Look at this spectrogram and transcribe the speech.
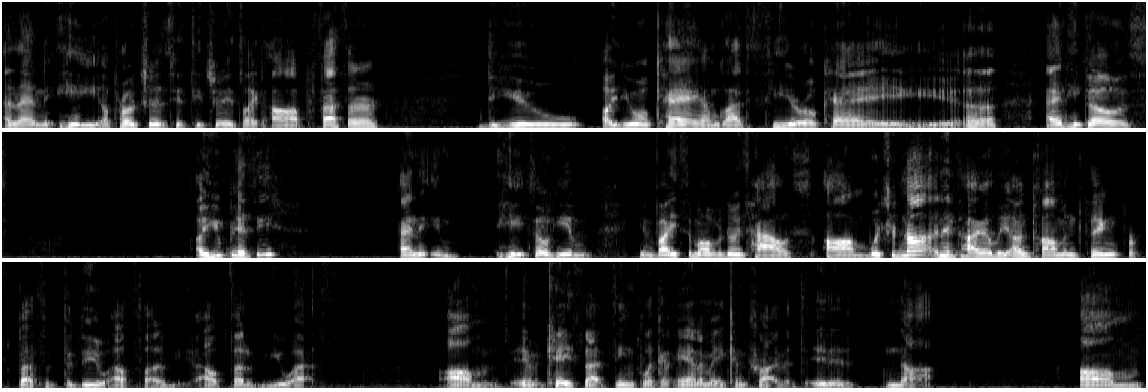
and then he approaches his teacher. He's like, "Ah, professor, do you are you okay? I'm glad to see you're okay." Uh, and he goes, "Are you busy?" And he, so he he invites him over to his house, um, which is not an entirely uncommon thing for professors to do outside of the, outside of the U.S. Um, in case that seems like an anime contrivance, it is not. Um,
